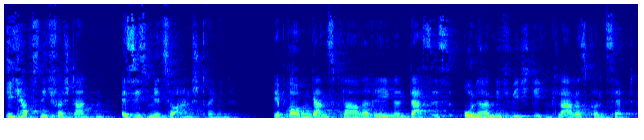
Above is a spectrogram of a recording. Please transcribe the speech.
Ich habe es nicht verstanden. Es ist mir zu anstrengend. Wir brauchen ganz klare Regeln. Das ist unheimlich wichtig, ein klares Konzept.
